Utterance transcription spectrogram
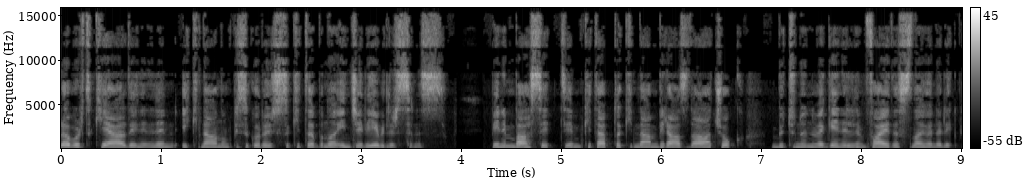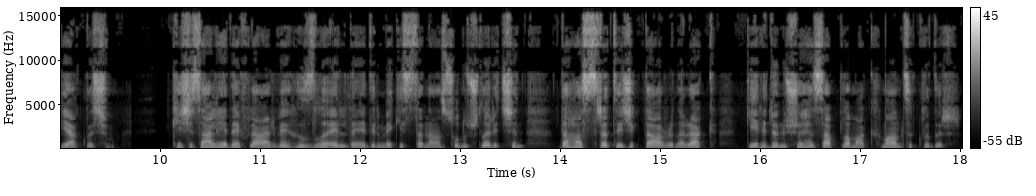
Robert Cialdini'nin İknanın Psikolojisi kitabını inceleyebilirsiniz. Benim bahsettiğim kitaptakinden biraz daha çok bütünün ve genelin faydasına yönelik bir yaklaşım. Kişisel hedefler ve hızlı elde edilmek istenen sonuçlar için daha stratejik davranarak geri dönüşü hesaplamak mantıklıdır.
